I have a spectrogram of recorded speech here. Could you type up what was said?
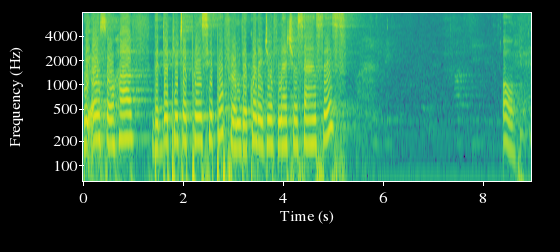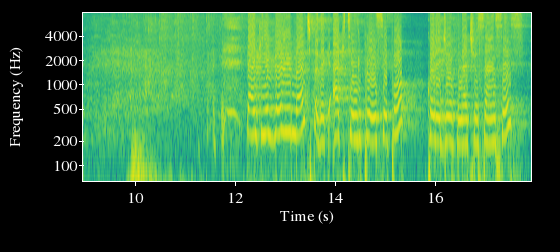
We also have the Deputy Principal from the College of Natural Sciences. Oh. Thank you very much for the acting principal, College of Natural Sciences.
